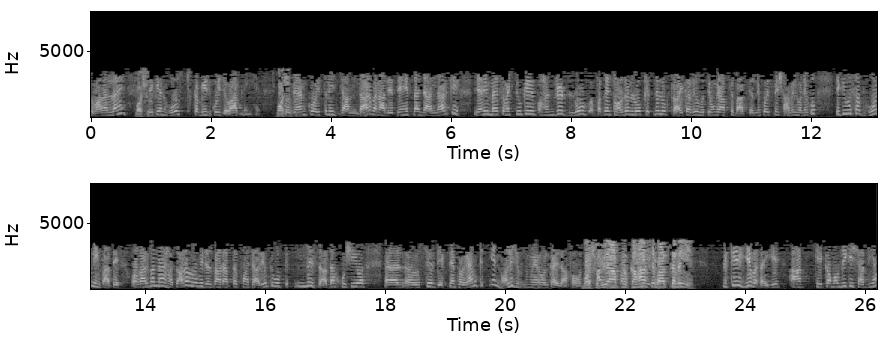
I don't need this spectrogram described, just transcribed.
سبحان اللہ ہیں۔ لیکن ہوسٹ کبھی کوئی جواب نہیں ہے۔ پروگرام کو اتنی جاندار بنا دیتے ہیں اتنا جاندار کہ یعنی میں سمجھتی ہوں کہ ہنڈریڈ لوگ پتہ تھاؤزینڈ لوگ کتنے لوگ ٹرائی کر رہے ہوتے ہوں گے آپ سے بات کرنے کو اس میں شامل ہونے کو لیکن وہ سب ہو نہیں پاتے۔ اور غالباً میں ہزاروں لوگوں کے جذبات آپ تک پہنچا رہی ہوں کہ وہ کتنے زیادہ خوشی اور اس سے دیکھتے ہیں پروگرام کتنی نالج میں ان کا اضافہ ہوتا ہے۔ بہت شکریہ آپ کہاں سے بات کر رہی ہیں؟ کہ یہ بتائیے آپ کے کم عمری کی شادیاں؟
